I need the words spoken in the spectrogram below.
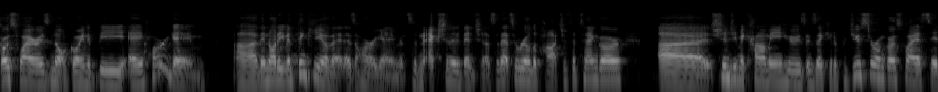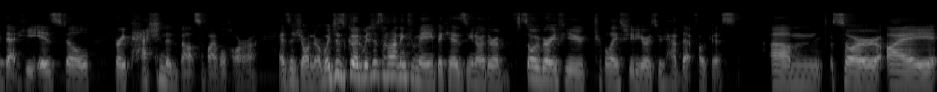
Ghostwire is not going to be a horror game. Uh, they're not even thinking of it as a horror game. It's an action adventure. So that's a real departure for Tango. Uh, Shinji Mikami, who's executive producer on Ghostwire, said that he is still very passionate about survival horror as a genre, which is good, which is heartening for me because, you know, there are so very few AAA studios who have that focus. Um, so I,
